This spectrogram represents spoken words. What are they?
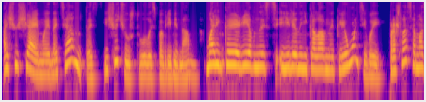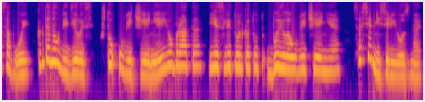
ощущаемая натянутость еще чувствовалась по временам. Маленькая ревность Елены Николаевны Клеонтьевой прошла сама собой, когда она убедилась, что увлечение ее брата, если только тут было увлечение, совсем несерьезное,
